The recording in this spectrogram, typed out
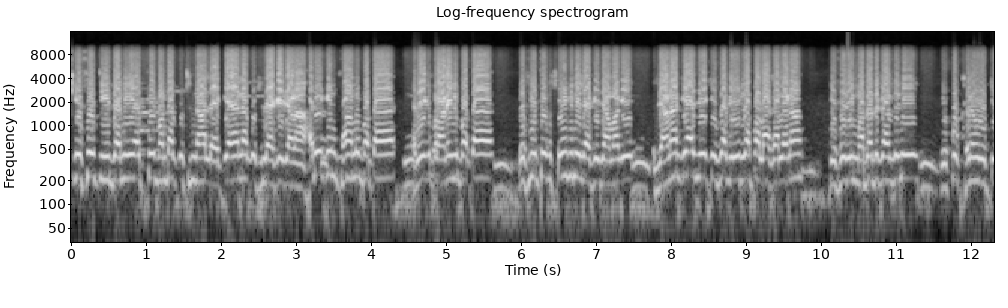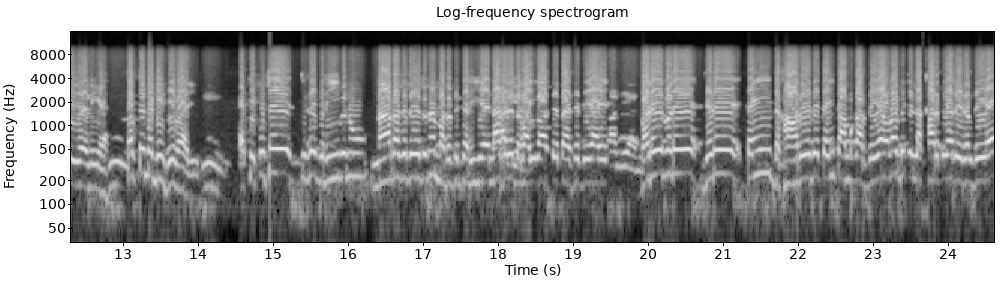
ਕਿਸੇ ਚੀਜ਼ ਦਾ ਨਹੀਂ ਇੱਥੇ ਬੰਦਾ ਕੁਝ ਨਾ ਲੈ ਕੇ ਆਇਆ ਨਾ ਕੁਝ ਲੈ ਕੇ ਜਾਣਾ। ਹਰੇਕ ਇਨਸਾਨ ਨੂੰ ਪਤਾ ਹੈ ਹਰੇਕ ਪ੍ਰਾਣੀ ਨੂੰ ਪਤਾ ਹੈ ਅਸੀਂ ਇੱਥੇ ਸੂਈ ਵੀ ਨਹੀਂ ਲੈ ਕੇ ਜਾਵਾਂਗੇ। ਜਾਣਾ ਕਿਹਾ ਜੇ ਕਿਸੇ ਗਰੀਬ ਦਾ ਭਲਾ ਕਰ ਲੈਣਾ ਕਿਸੇ ਦੀ ਮਦਦ ਕਰ ਦੇਣੀ ਵੀ ਭੁੱਖੇ ਨੂੰ ਰੋਟੀ ਦੇਣੀ ਹੈ। ਸਭ ਤੋਂ ਵੱਡੀ ਸੇਵਾ ਜੀ। ਇੱਥੇ ਕਿਸੇ ਕਿਸੇ ਗਰੀਬ ਨੂੰ ਨਾ ਤਾਂ ਕਦੇ ਉਹਨੇ ਮਦਦ ਕਰੀ ਹੈ ਨਾ ਕਦੇ ਦਵਾਈ ਵਾਸਤੇ ਪੈਸੇ ਦੇ ਆਏ। ਬੜੇ ਬੜੇ ਜਿਹੜੇ ਕਈ ਦਿਖਾਵੇ ਦੇ ਕਈ ਕੰਮ ਕਰਦੇ ਆ ਉਹਨਾਂ ਵਿੱਚ ਲੱਖਾਂ ਰੁਪਇਆ ਦੇ ਦਿੰਦੇ ਆ।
